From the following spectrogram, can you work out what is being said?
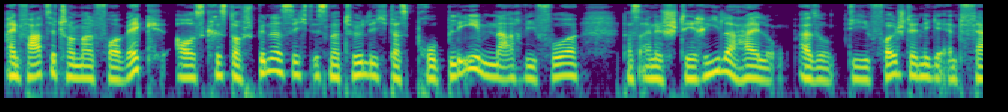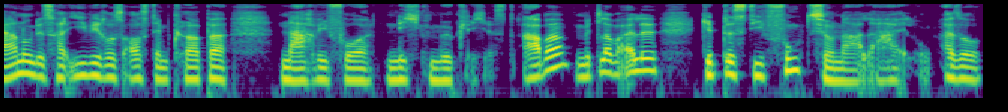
Ein Fazit schon mal vorweg. Aus Christoph Spinners Sicht ist natürlich das Problem nach wie vor, dass eine sterile Heilung, also die vollständige Entfernung des HIV-Virus aus dem Körper, nach wie vor nicht möglich ist. Aber mittlerweile gibt es die funktionale Heilung, also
